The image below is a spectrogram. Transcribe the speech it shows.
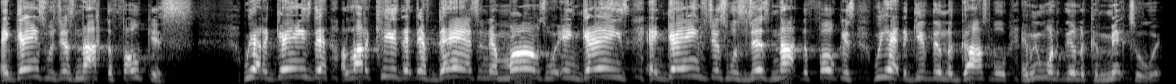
and games was just not the focus. We had a gangs that a lot of kids that their dads and their moms were in gangs, and gangs just was just not the focus. We had to give them the gospel, and we wanted them to commit to it.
